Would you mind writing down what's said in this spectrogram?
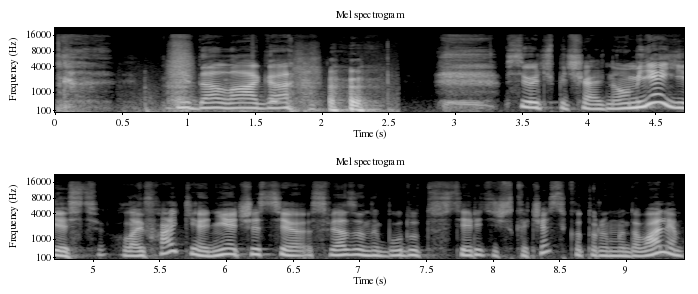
Бедолага. Все очень печально. У меня есть лайфхаки, они отчасти связаны будут с теоретической частью, которую мы давали.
